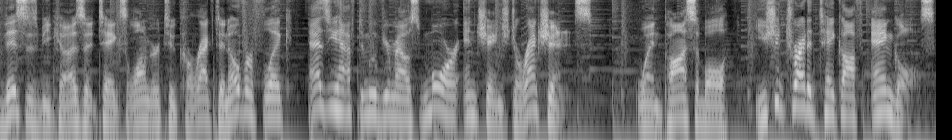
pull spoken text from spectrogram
This is because it takes longer to correct an overflick as you have to move your mouse more and change directions. When possible, you should try to take off angles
